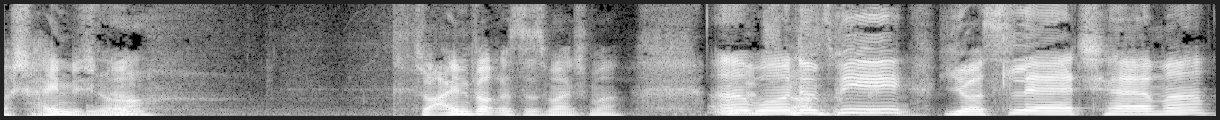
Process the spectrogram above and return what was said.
Wahrscheinlich, ne? Ja. So einfach ist es manchmal. I wanna be your sledgehammer.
